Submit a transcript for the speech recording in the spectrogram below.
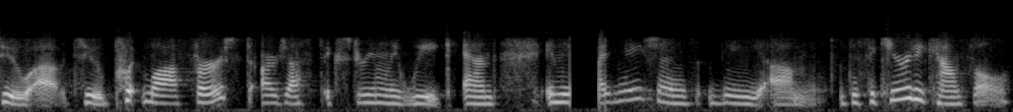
to uh, to put law first are just extremely weak. And in the United Nations, the um, the Security Council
